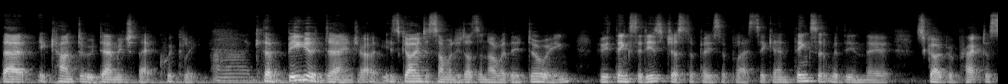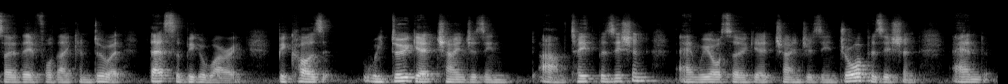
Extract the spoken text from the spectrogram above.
that it can't do damage that quickly. Ah, okay. The bigger danger is going to someone who doesn't know what they're doing, who thinks it is just a piece of plastic and thinks it within their scope of practice, so therefore they can do it. That's the bigger worry because we do get changes in um, teeth position and we also get changes in jaw position. And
